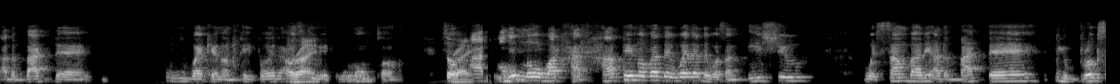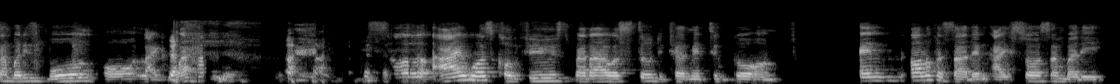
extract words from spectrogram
at the back there working on people, and I was Right. giving them talk. So Right. I, I didn't know what had happened over there, whether there was an issue with somebody at the back there, you broke somebody's bone, or like what happened. so I was confused, but I was still determined to go on. And all of a sudden, I saw somebody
